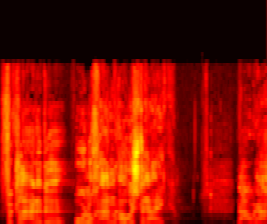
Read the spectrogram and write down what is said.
verklaarde de oorlog aan Oostenrijk. Nou ja,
